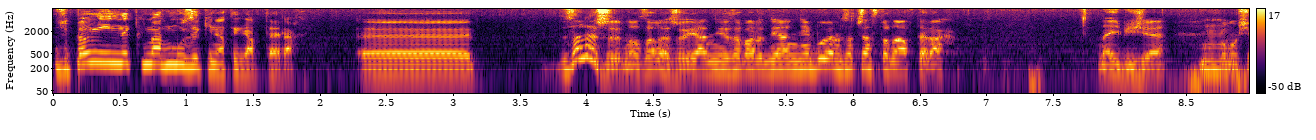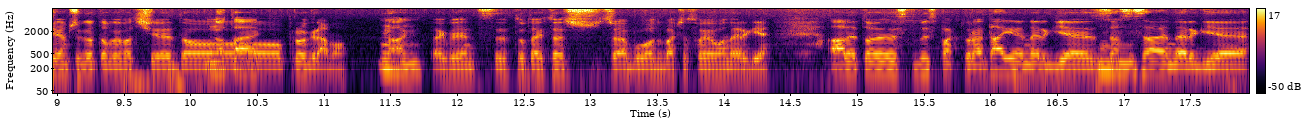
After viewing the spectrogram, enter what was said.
zupełnie inny klimat muzyki na tych afterach. E, zależy, no zależy. Ja nie, za, ja nie byłem za często na afterach na Ibizie, bo musiałem przygotowywać się do Mhm. No tak. programu. Tak? Mhm. tak więc tutaj też trzeba było dbać o swoją energię. Ale to jest wyspa, która daje energię, Mhm. zasysa energię.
